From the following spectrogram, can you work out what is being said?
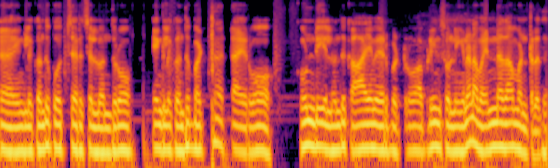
எங்களுக்கு வந்து பொச்சரிச்சல் வந்துடும் எங்களுக்கு வந்து பட் ஹர்ட் ஆயிரும். குண்டியில் வந்து காயம் ஏற்பட்டுரும் அப்படின்னு சொன்னீங்கன்னா நம்ம என்ன தான் பண்ணுறது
